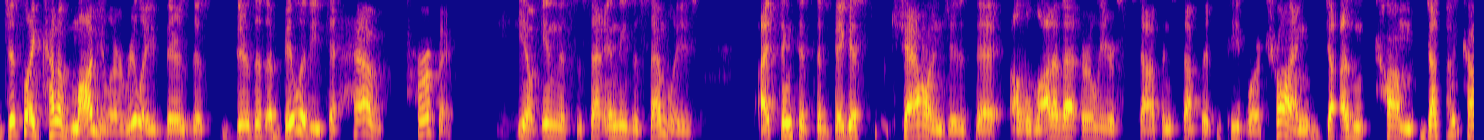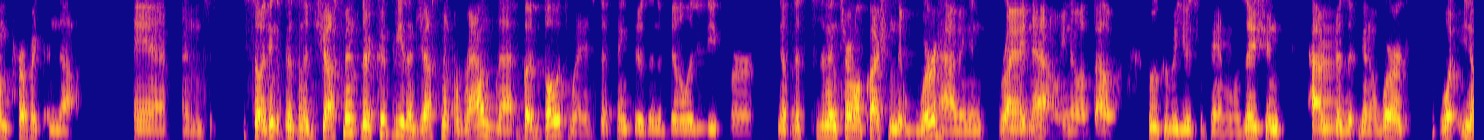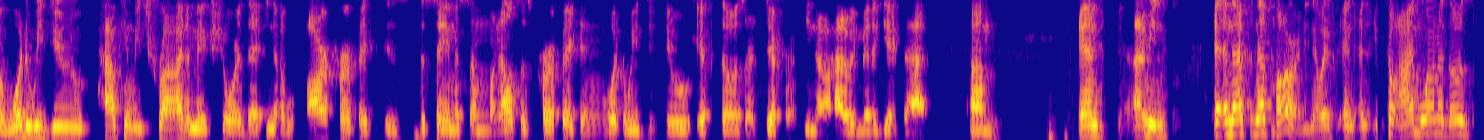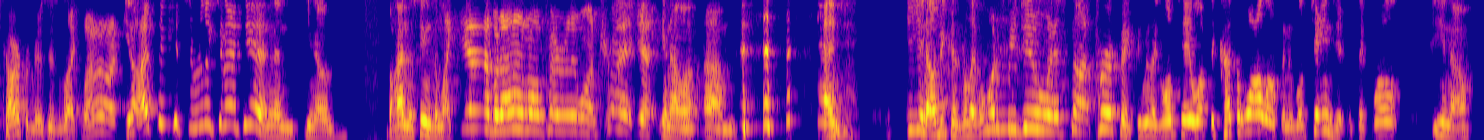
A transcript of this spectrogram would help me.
just like kind of modular really there's this there's this ability to have perfect you know in this in these assemblies. I think that the biggest challenge is that a lot of that earlier stuff and stuff that people are trying doesn't come doesn't come perfect enough. And so I think there's an adjustment. There could be an adjustment around that, but both ways. I think there's an ability for you know this is an internal question that we're having and right now. You know about who could we use for panelization? How is it going to work? What you know what do we do? How can we try to make sure that you know our perfect is the same as someone else's perfect? And what do we do if those are different? You know how do we mitigate that? Um, and I mean and that's and that's hard you know it's and, and so i'm one of those carpenters who's like well you know i think it's a really good idea. And then you know behind the scenes i'm like yeah but i don't know if i really want to try it yet you know um and you know because we're like well, what do we do when it's not perfect? And we're like well, okay we'll have to cut the wall open and we'll change it. It's like well you know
